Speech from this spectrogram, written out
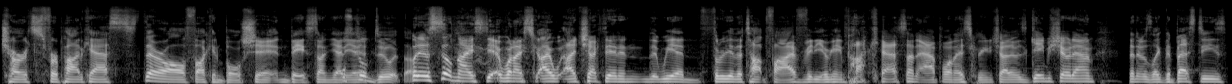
charts for podcasts. They're all fucking bullshit and based on yada We'll still do it, though. But it was still nice yeah, when I, I I checked in and we had three of the top five video game podcasts on Apple and I screenshot. It was Game Showdown, then it was like the besties,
